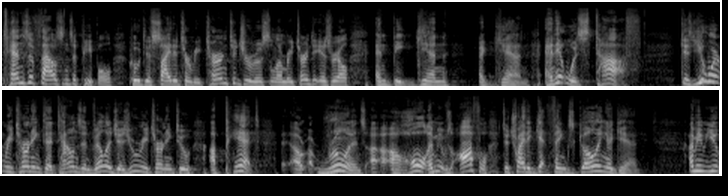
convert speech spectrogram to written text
tens of thousands of people who decided to return to Jerusalem, return to Israel, and begin again. And it was tough because you weren't returning to towns and villages, you were returning to a pit, a, a ruins, a, a hole. I mean, it was awful to try to get things going again. I mean, you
